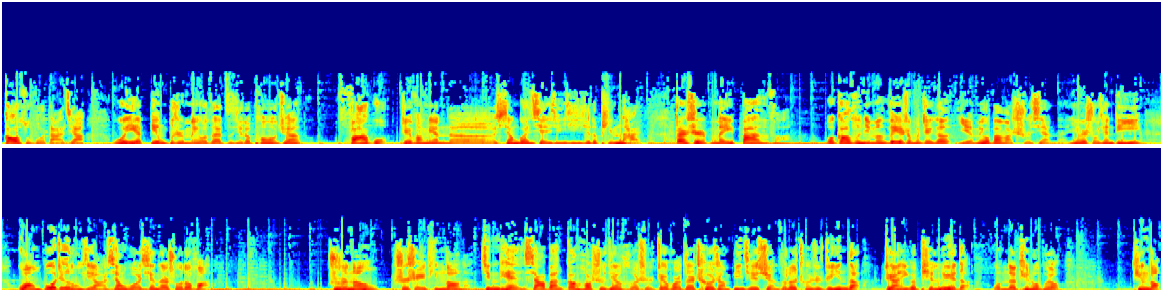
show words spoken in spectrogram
告诉过大家，我也并不是没有在自己的朋友圈。发过这方面的相关现行信息的平台，但是没办法，我告诉你们为什么这个也没有办法实现呢？因为首先第一，广播这个东西啊，像我现在说的话，只能是谁听到呢？今天下班刚好时间合适，这会儿在车上，并且选择了城市之音的这样一个频率的我们的听众朋友听到，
